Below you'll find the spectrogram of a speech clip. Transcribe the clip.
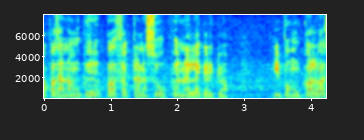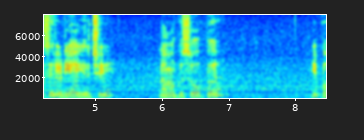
அப்போ தான் நமக்கு பர்ஃபெக்டான சோப்பு நல்லா கிடைக்கும். இப்போ முக்கால்வாசி ரெடி ஆகிருச்சு. நமக்கு சோப்பு இப்போ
